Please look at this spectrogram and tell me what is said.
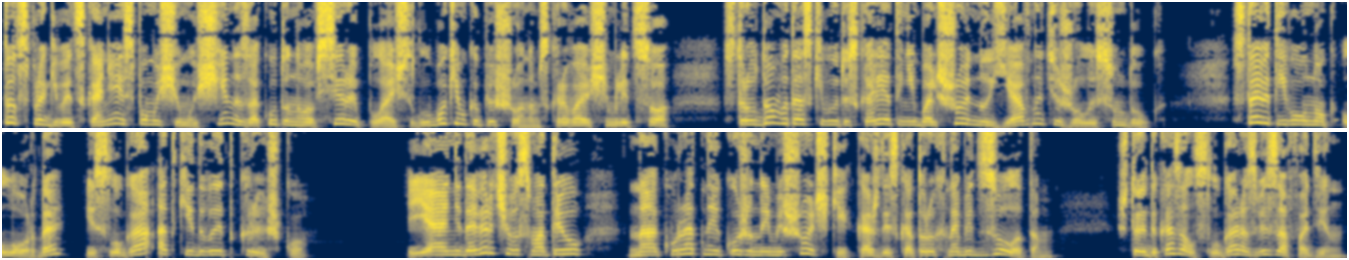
Тот спрыгивает с коня и с помощью мужчины, закутанного в серый плащ с глубоким капюшоном, скрывающим лицо, с трудом вытаскивают из кареты небольшой, но явно тяжелый сундук. Ставит его у ног лорда, и слуга откидывает крышку. Я недоверчиво смотрю на аккуратные кожаные мешочки, каждый из которых набит золотом, что и доказал слуга, развязав один.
